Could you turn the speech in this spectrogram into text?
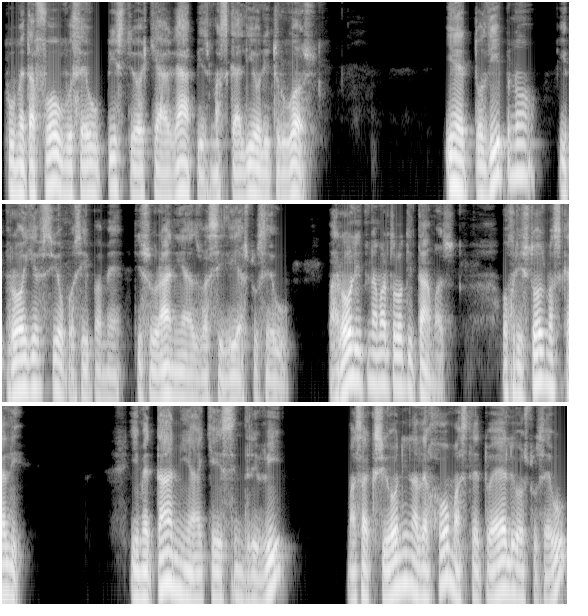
που με τα φόβου Θεού πίστεως και αγάπης μας καλεί ο λειτουργός. Είναι το δείπνο, η πρόγευση, όπως είπαμε, της ουράνιας βασιλείας του Θεού. Παρόλη την αμαρτωλότητά μας, ο Χριστός μας καλεί. Η μετάνοια και η συντριβή μας αξιώνει να δεχόμαστε το έλεος του Θεού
